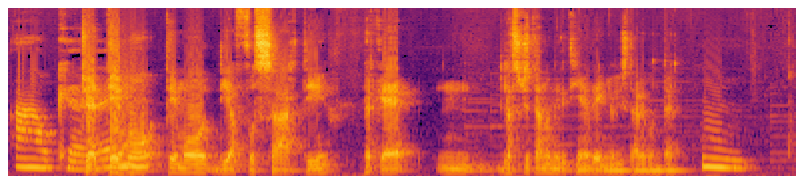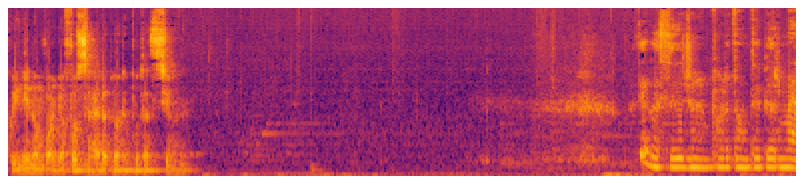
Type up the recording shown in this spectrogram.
Ah, ok. Cioè temo, temo di affossarti perché mh, la società non mi ritiene degno di stare con te. Mm. Quindi non voglio affossare la tua reputazione. Perché questa regione è importante per me?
